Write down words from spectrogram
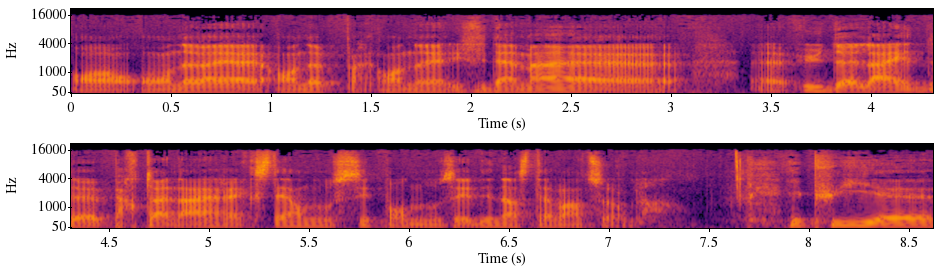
on, a, on, a, on a évidemment eu de l'aide partenaire externe aussi pour nous aider dans cette aventure-là. Et puis, euh,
